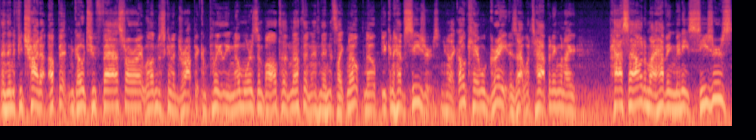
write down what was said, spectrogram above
And then if you try to up it and go too fast, all right, well, I'm just going to drop it completely. No more Cymbalta, nothing. And then it's like, nope, nope, you can have seizures. And you're like, okay, well, great. Is that what's happening when I pass out? Am I having many seizures?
